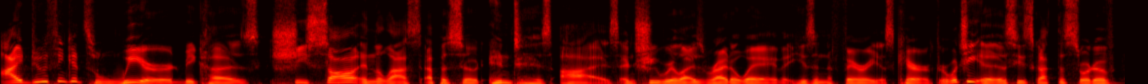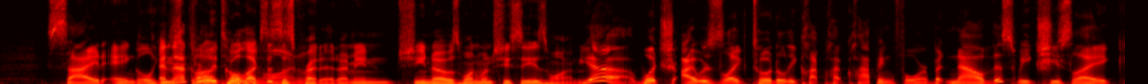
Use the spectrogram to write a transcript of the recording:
I do think it's weird because she saw in the last episode into his eyes and she realized right away that he's a nefarious character, which he is. He's got this sort of side angle. And that's really to Alexis's on. credit. I mean, she knows one when she sees one. Yeah, which I was like totally clap, clap, clapping for. But now this week, she's like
